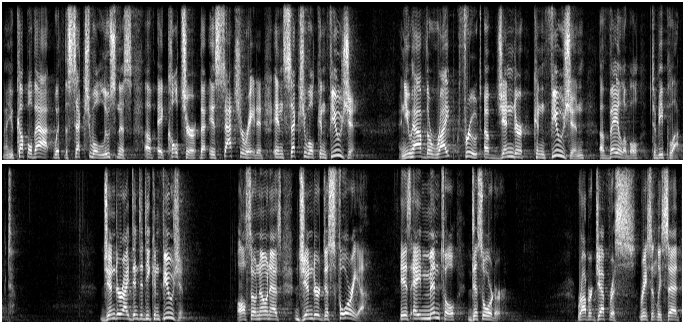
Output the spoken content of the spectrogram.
Now, you couple that with the sexual looseness of a culture that is saturated in sexual confusion, and you have the ripe fruit of gender confusion available to be plucked. Gender identity confusion, also known as gender dysphoria, is a mental disorder. Robert Jeffress recently said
